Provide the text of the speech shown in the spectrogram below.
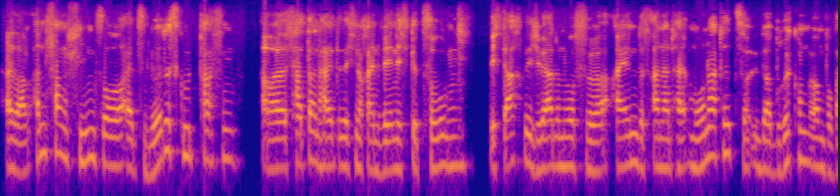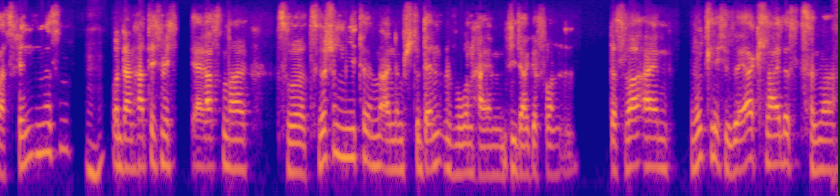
Also am Anfang schien es so, als würde es gut passen. Aber es hat dann halt sich noch ein wenig gezogen. Ich dachte, ich werde nur für ein bis anderthalb Monate zur Überbrückung irgendwo was finden müssen. Mhm. Und dann hatte ich mich erstmal zur Zwischenmiete in einem Studentenwohnheim wiedergefunden. Das war ein wirklich sehr kleines Zimmer.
